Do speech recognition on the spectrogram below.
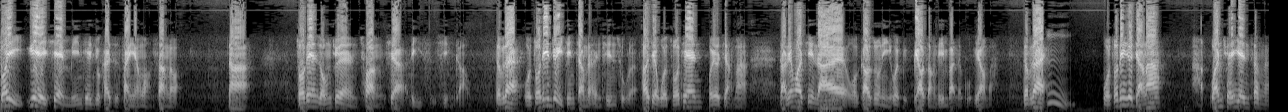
所以月线明天就开始翻阳往上了。那昨天融券创下历史新高，对不对？我昨天就已经讲得很清楚了，而且我昨天我有讲嘛，打电话进来，我告诉你会飙涨停板的股票嘛，对不对？嗯，我昨天就讲啦，完全验证啊，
